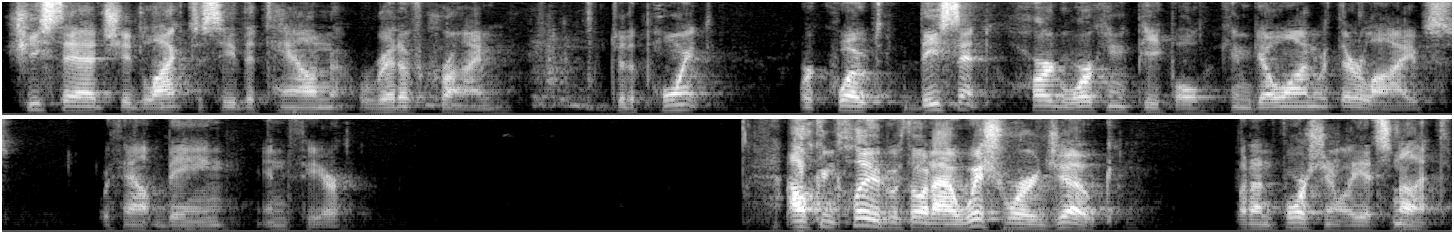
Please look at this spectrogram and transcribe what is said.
She said she'd like to see the town rid of crime to the point where, quote, decent, hardworking people can go on with their lives without being in fear. I'll conclude with what I wish were a joke, but unfortunately it's not.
